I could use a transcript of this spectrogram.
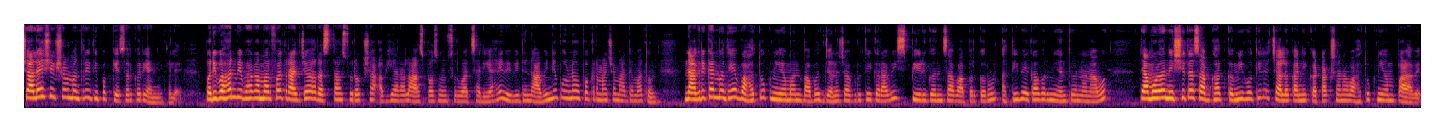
शालेय शिक्षण मंत्री दीपक केसरकर यांनी केले परिवहन विभागामार्फत राज्य रस्ता सुरक्षा अभियानाला आजपासून सुरुवात झाली आहे. विविध नाविन्यपूर्ण उपक्रमाच्या माध्यमातून नागरिकांमध्ये वाहतूक नियमांबाबत जनजागृती करावी स्पीड गनचा वापर करून अतिवेगावर नियंत्रण आणावं त्यामुळे निश्चितच अपघात कमी होतील चालकांनी कटाक्षानं वाहतूक नियम पाळावेत.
